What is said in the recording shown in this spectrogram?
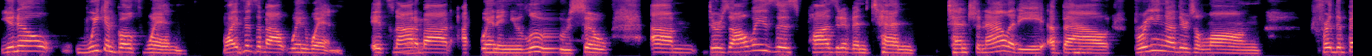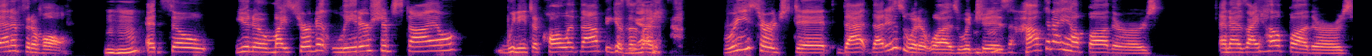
you know, we can both win. Life is about win win. It's not right. about I win and you lose. So um, there's always this positive intent, intentionality about mm-hmm. bringing others along for the benefit of all. Mm-hmm. And so, you know, my servant leadership style, we need to call it that because as yes. I researched it, that that is what it was, which mm-hmm. is how can I help others and as I help others,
